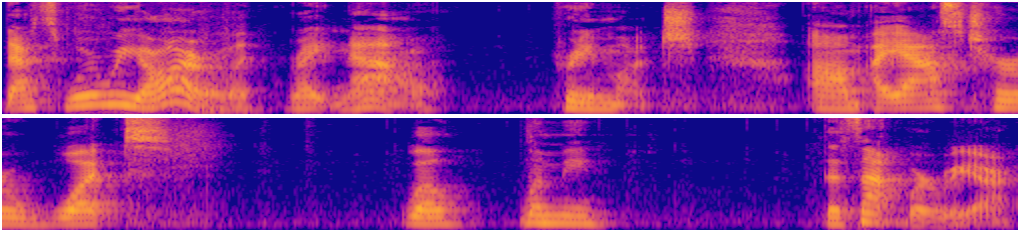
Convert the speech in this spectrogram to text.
that's where we are, like right now, pretty much. Um, I asked her what, well, let me, that's not where we are.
